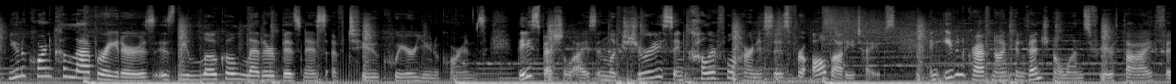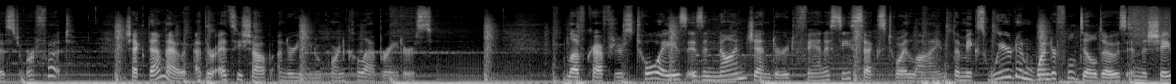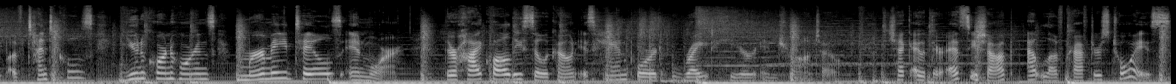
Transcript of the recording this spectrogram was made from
Unicorn Collaborators is the local leather business of two queer unicorns. They specialize in luxurious and colorful harnesses for all body types, and even craft non conventional ones for your thigh, fist, or foot. Check them out at their Etsy shop under Unicorn Collaborators. Lovecrafters Toys is a non gendered fantasy sex toy line that makes weird and wonderful dildos in the shape of tentacles, unicorn horns, mermaid tails, and more. Their high quality silicone is hand poured right here in Toronto. Check out their Etsy shop at Lovecrafters Toys.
